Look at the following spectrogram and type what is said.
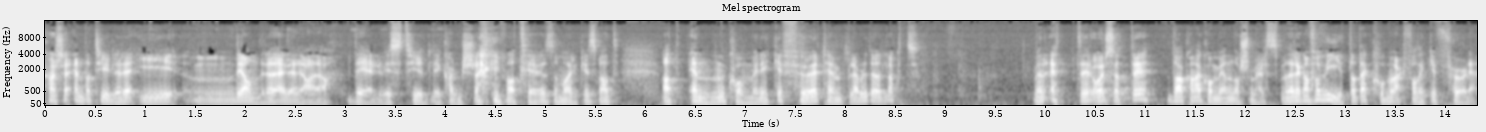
kanskje enda tydeligere i mm, de andre, eller ja, ja, delvis tydelig kanskje i Matteus og Markus, at, at enden kommer ikke før tempelet er blitt ødelagt. Men etter år 70, da kan jeg komme igjen når som helst. Men dere kan få vite at jeg kommer i hvert fall ikke før det.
